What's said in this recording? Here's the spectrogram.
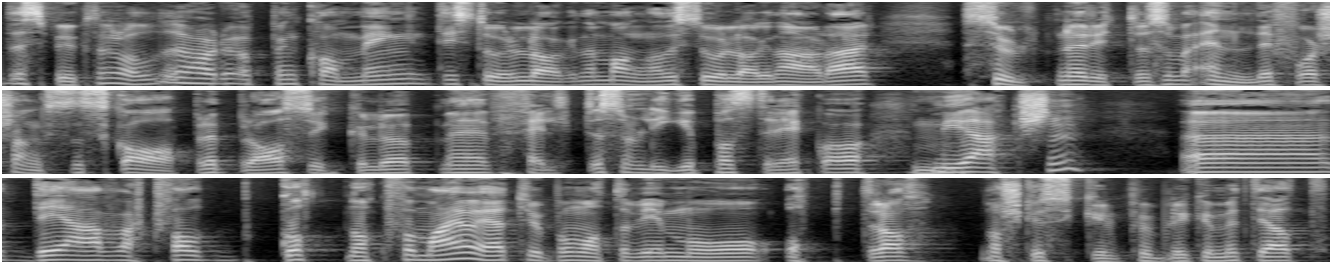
det spiller ikke noen rolle. Du har det up and coming, de store lagene, mange av de store lagene er der. Sultne ryttere som endelig får sjansen, skaper et bra sykkelløp med feltet som ligger på strek, og mm. mye action. Uh, det er i hvert fall godt nok for meg, og jeg tror på en måte vi må oppdra norske sykkelpublikummet til at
